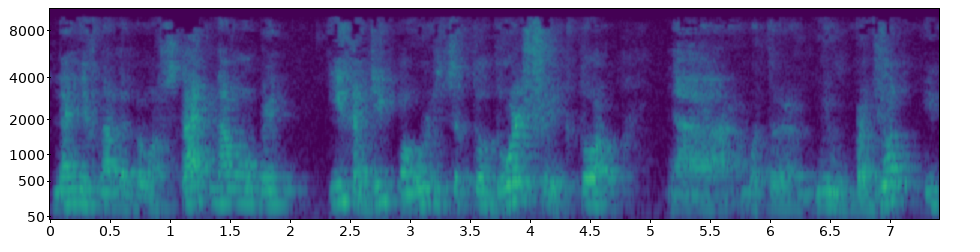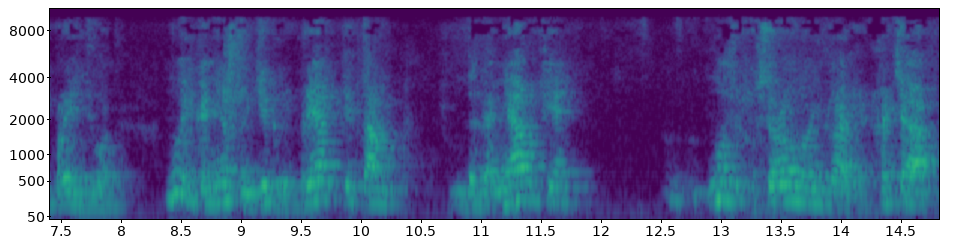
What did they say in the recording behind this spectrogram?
На них надо было встать на обувь и ходить по улице кто дольше, кто а, вот, э, не упадет и пройдет. Ну и, конечно, игры прятки там, догонялки. Но все равно играли. Хотя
